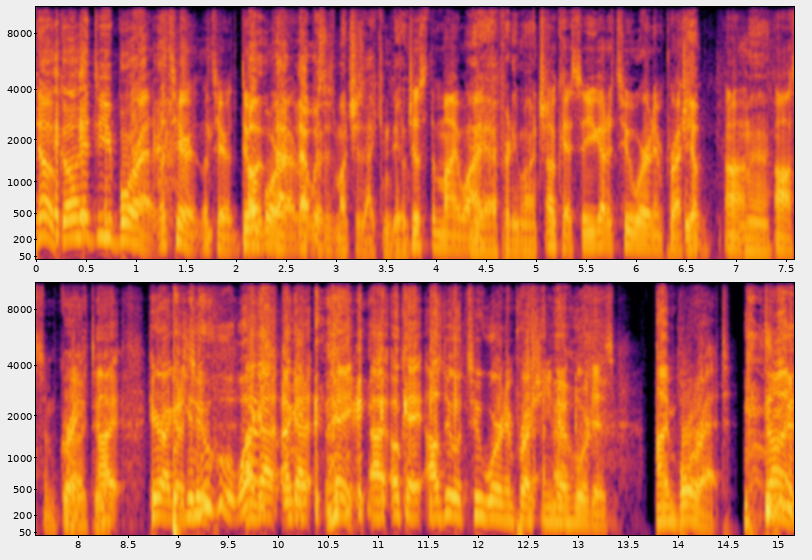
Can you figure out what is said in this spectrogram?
no, go ahead, do your Borat. Let's hear it. Let's hear it. Do Oh, a Borat. that, that was quick. as much as I can do. just the my wife. Yeah, pretty much. Okay, so you got a two word impression. Yep. Uh, Yeah. Awesome, great. it. I, here I got But a you two. knew who it was. I got. I, I got. hey, I, okay, I'll do a two word impression. You know who it is. I'm Borat. Done.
